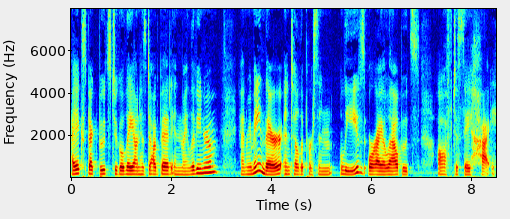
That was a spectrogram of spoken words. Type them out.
I expect Boots to go lay on his dog bed in my living room and remain there until the person leaves or I allow Boots off to say hi.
